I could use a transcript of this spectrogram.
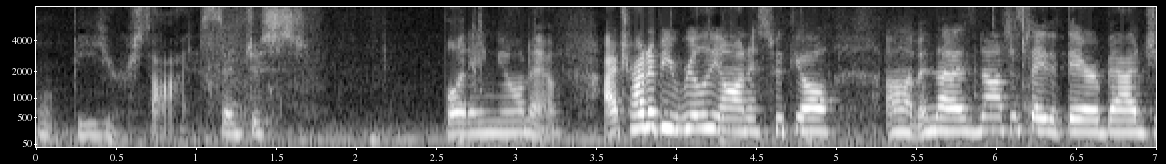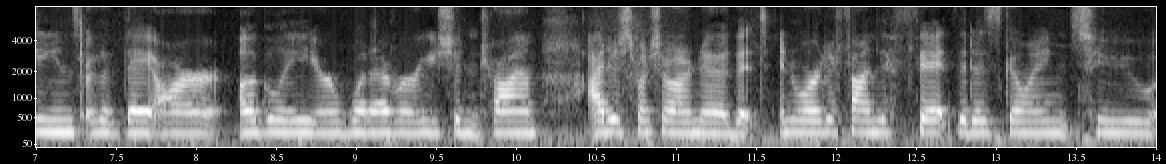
won't be your size. So just letting y'all know. I try to be really honest with y'all. Um, and that is not to say that they are bad jeans or that they are ugly or whatever. You shouldn't try them. I just want you all to know that in order to find the fit that is going to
